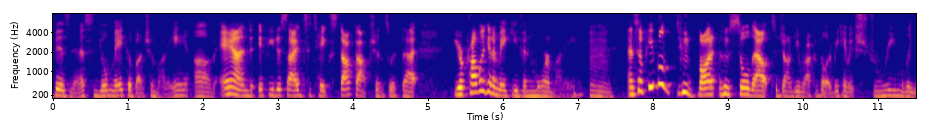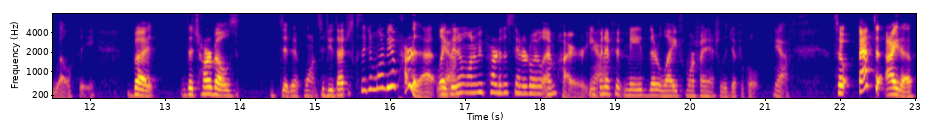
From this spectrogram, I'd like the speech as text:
business and you'll make a bunch of money um, and if you decide to take stock options with that you're probably going to make even more money and so people who bought who sold out to John D. Rockefeller became extremely wealthy. But the Tarbells didn't want to do that just because they didn't want to be a part of that. Like they didn't want to be part of the Standard Oil empire, even Yeah. if it made their life more financially difficult. yeah. So back to Ida.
